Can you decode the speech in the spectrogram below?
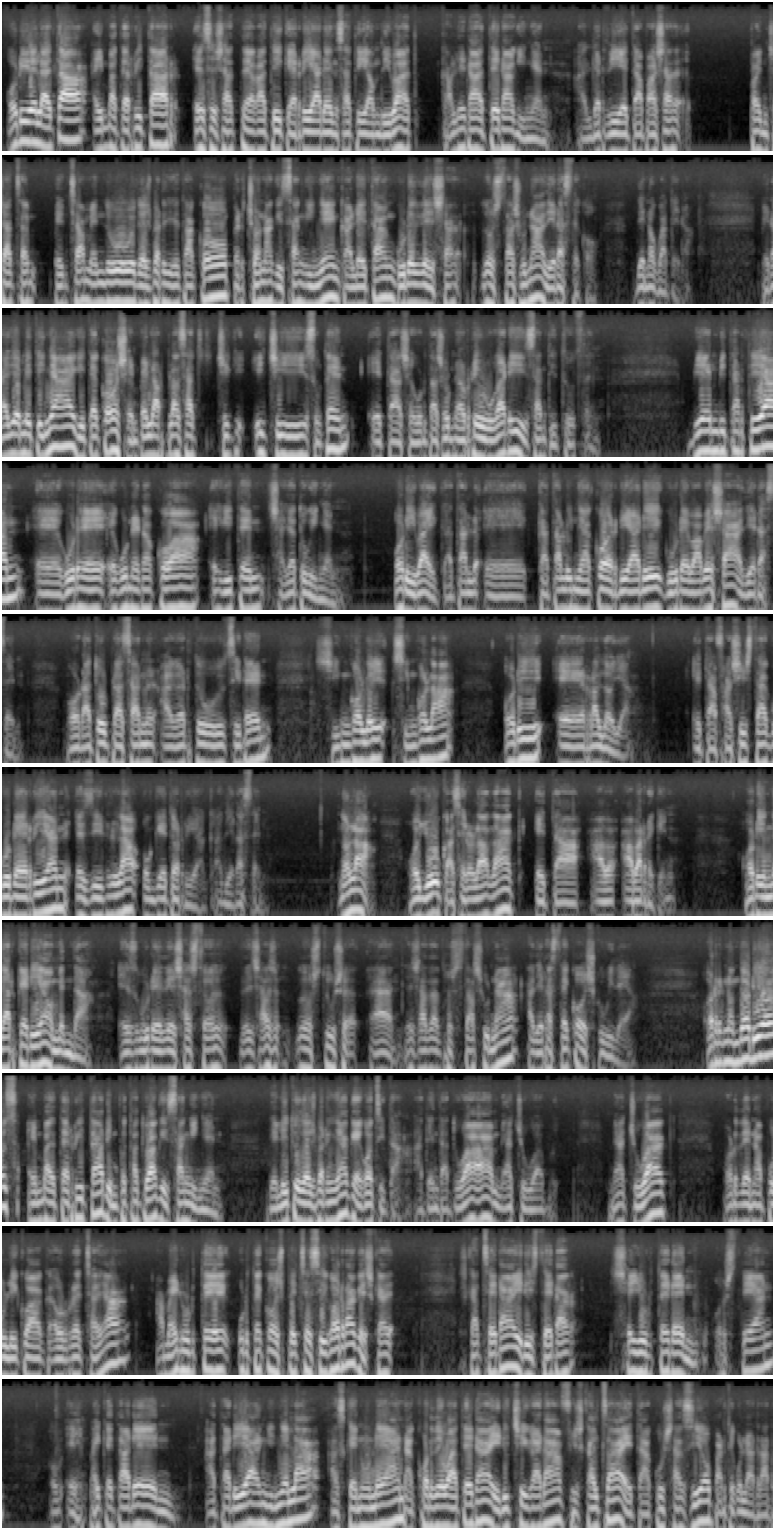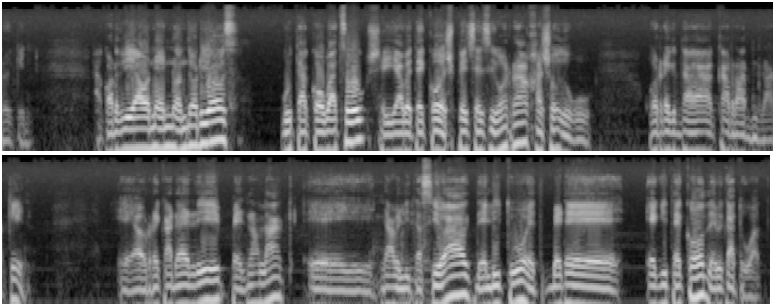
Hori dela eta, hainbat herritar ez esateagatik herriaren zati handi bat, kalera atera ginen. Alderdi eta pasa, pentsatzen, pentsamendu desberdinetako pertsonak izan ginen kaletan gure desadostasuna adierazteko, denok batera. Beraien mitina egiteko Senpelar plaza txiki itxi zuten eta segurtasun neurri ugari izan dituzten. Bien bitartean e, gure egunerakoa egiten saiatu ginen. Hori bai, Katal, e, Kataluniako herriari gure babesa adierazten. Goratu plazan agertu ziren singole, singola hori e, erraldoia. Eta fasista gure herrian ez direla ongietorriak adierazten. Nola, oiu kazeroladak eta ab- abarrekin. Hori indarkeria omen da, ez gure desadostuz- ah, adierazteko eskubidea. Horren ondorioz, hainbat herritar inputatuak izan ginen, delitu desberdinak egotzita, atentatua, mehatxua, mehatxuak, ordena publikoak aurretzaia, amair urte, urteko espetxe zigorrak eska, eskatzera iristera sei urteren ostean, o- epaiketaren atarian ginela, azken unean akordeo batera iritsi gara fiskaltza eta akusazio partikularrarekin. Akordia honen ondorioz, gutako batzuk sei abeteko espetxe zigorra jaso dugu. Horrek da karranrakin. E, aurrekarari penalak, e, inhabilitazioak, delitu et bere egiteko debekatuak.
